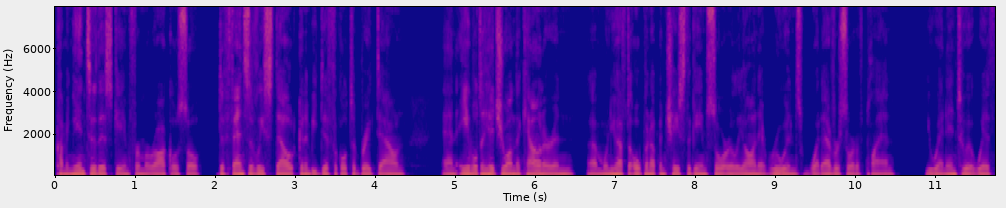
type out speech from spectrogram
coming into this game for Morocco. So defensively stout, going to be difficult to break down and able to hit you on the counter. And um, when you have to open up and chase the game so early on, it ruins whatever sort of plan you went into it with.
